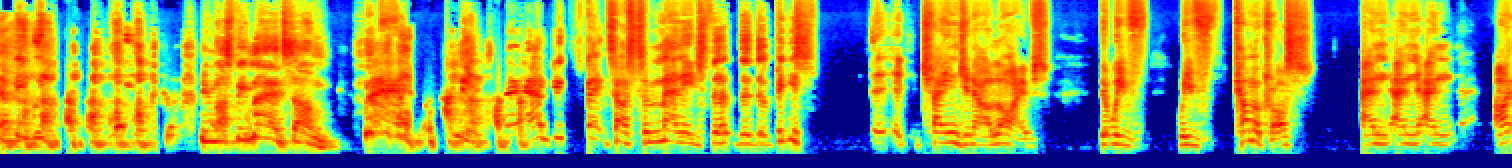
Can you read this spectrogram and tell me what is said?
you must be mad, son. How do you expect us to manage the, the, the biggest uh, uh, change in our lives that we've we've come across? And and and I,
